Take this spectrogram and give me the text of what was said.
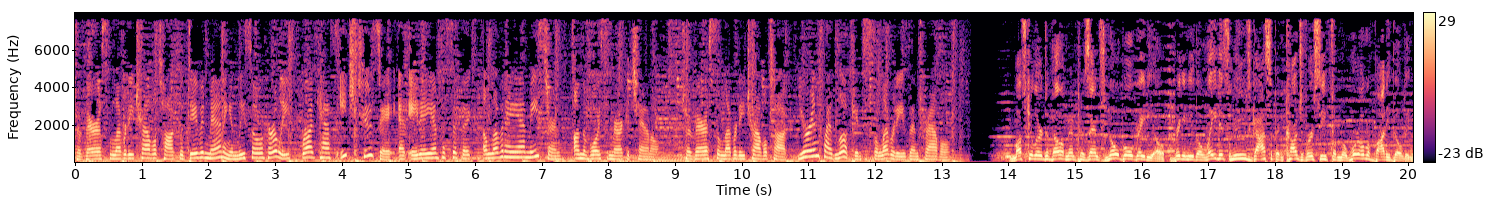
Traveras Celebrity Travel Talk with David Manning and Lisa O'Hurley broadcasts each Tuesday at 8 a.m. Pacific, 11 a.m. Eastern on the Voice America channel. Traveras Celebrity Travel Talk, your inside look into celebrities and travel. Muscular Development presents No Bull Radio, bringing you the latest news, gossip, and controversy from the world of bodybuilding.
